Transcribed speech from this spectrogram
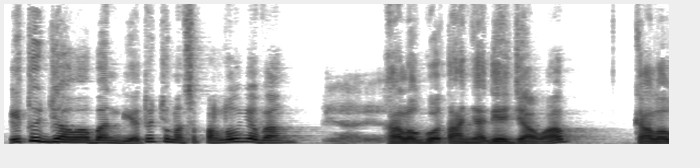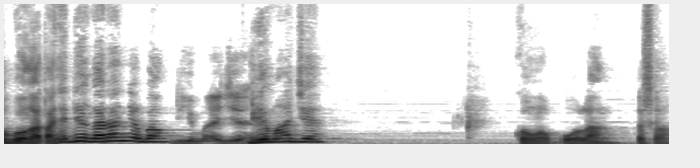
Itu jawaban dia tuh cuma seperlunya, Bang. Iya, iya. Kalau gue tanya dia jawab, kalau gue nggak tanya dia nggak nanya, Bang Diem aja. diam aja gue mau pulang. Terus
